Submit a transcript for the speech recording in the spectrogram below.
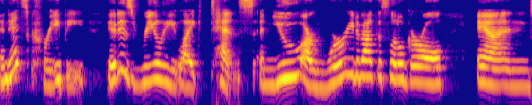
and it's creepy. It is really like tense, and you are worried about this little girl, and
